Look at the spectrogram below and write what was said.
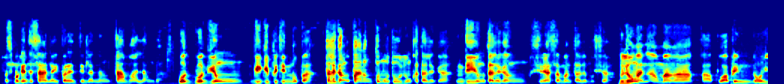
Mas maganda sana, iparentin lang ng tama lang ba? Wag, wag yung gigipitin mo pa. Talagang parang tumutulong ka talaga. Hindi yung talagang sinasamantala mo siya. Tulungan ang mga kapwa Pinoy.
